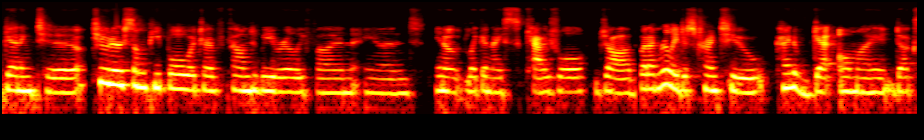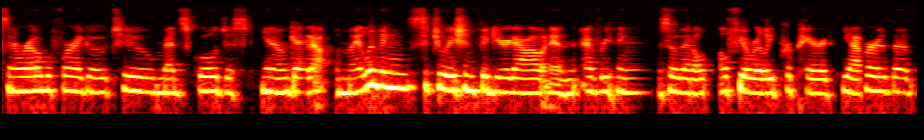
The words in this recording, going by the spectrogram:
getting to tutor some people, which I've found to be really fun and, you know, like a nice casual job. But I'm really just trying to kind of get all my ducks in a row before I go to med school, just, you know, get out of my living situation figured figured out and everything so that I'll, I'll feel really prepared, yeah, for the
